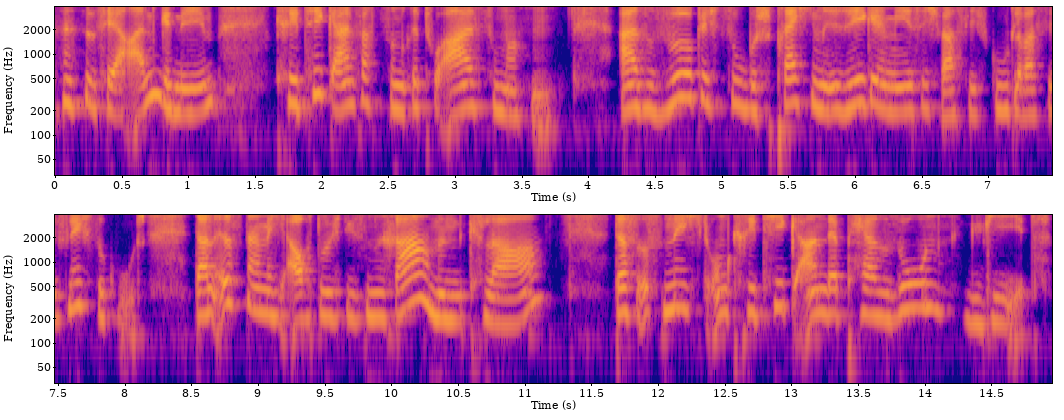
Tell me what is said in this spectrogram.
sehr angenehm, Kritik einfach zum Ritual zu machen. Also wirklich zu besprechen, regelmäßig, was lief gut, was lief nicht so gut. Dann ist nämlich auch durch diesen Rahmen klar, dass es nicht um Kritik an der Person geht.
